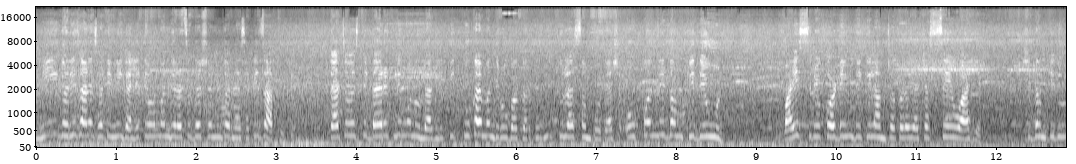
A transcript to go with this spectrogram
मी घरी जाण्यासाठी निघाले तेव्हा मंदिराचं दर्शन करण्यासाठी जात होते. त्याच वेळेस ती डायरेक्टली म्हणू लागली की तू काय मंदिर उभा करतेस? मी तुला संपवते. अशी ओपनली धमकी देऊन व्हॉइस रेकॉर्डिंग देखील आमच्याकडे याच्या सेव आहेत. अशी धमकी देऊन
